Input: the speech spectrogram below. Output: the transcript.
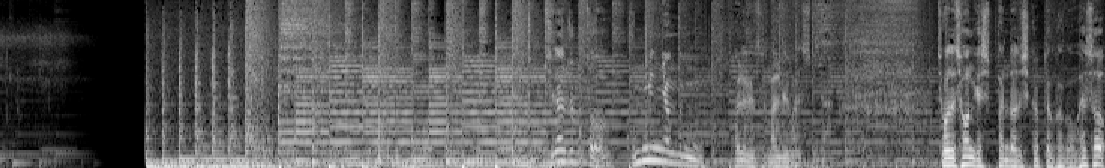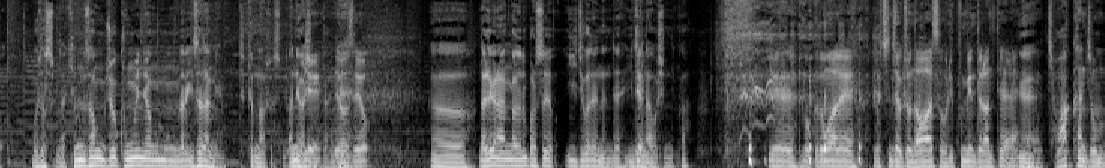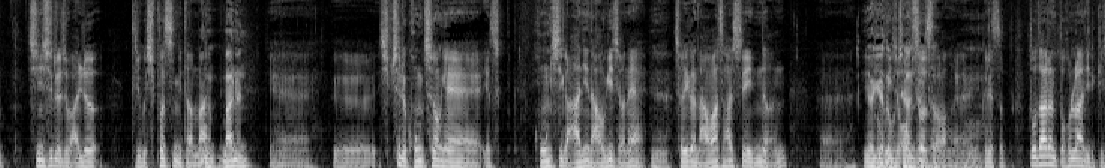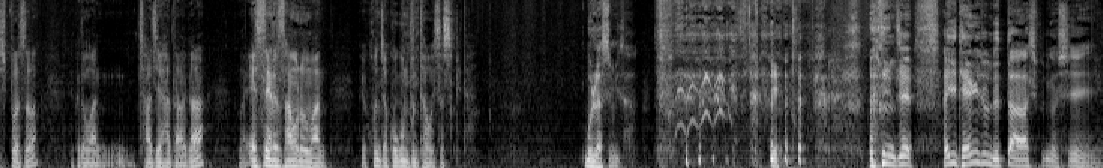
지난주부터 국민연금 관련해서 말들이 많습니다. 청와대 청원 게시판도 아주 시끄럽다고 하고 해서 모셨습니다. 김성주 국민연금공단의 이사장님 직접 나오셨습니다. 안녕하십니까? 예, 안녕하세요. 네. 어, 난리가 난 거는 벌써 2주가 됐는데 이제 네. 나오십니까? 예, 뭐 그동안에 뭐 진작 좀 나와서 우리 국민들한테 예. 정확한 좀 진실을 좀 알려드리고 싶었습니다만, 음, 많은 예, 그 17일 공청회에서 공식 안이 나오기 전에 예. 저희가 나와서 할 수 있는 어, 이야기가 너무. 없어서 예, 어. 그래서 또 다른 또 혼란을 일으키고 싶어서 그동안 자제하다가 SNS 상으로만 혼자 고군분투하고 있었습니다. 몰랐습니다. 예. 아니, 이제, 아, 이게 대응이 좀 늦다 싶은 것이,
